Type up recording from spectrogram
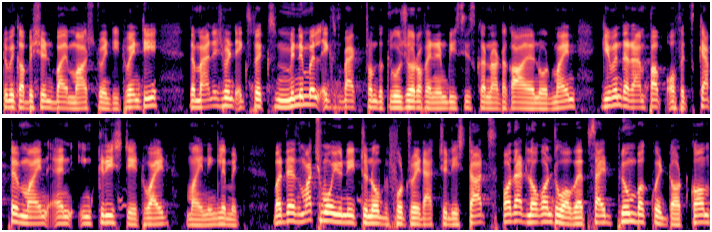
to be commissioned by March 2020. The management expects minimal impact from the closure of NMDC's Karnataka iron ore mine given the ramp up of its captive mine and increased statewide mining limit. But there's much more you need to know before trade actually starts. For that, log on to our website, bloombergquint.com,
